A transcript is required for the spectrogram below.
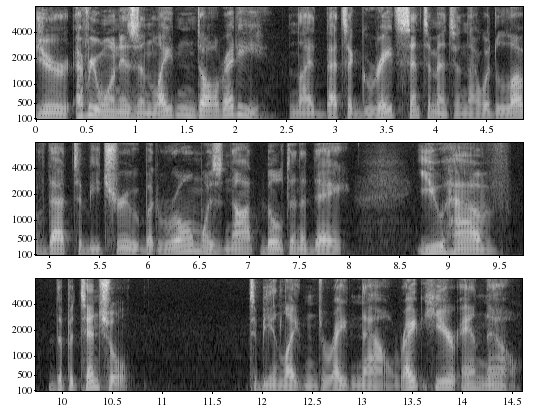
"You're everyone is enlightened already." And I, that's a great sentiment, and I would love that to be true. But Rome was not built in a day. You have the potential to be enlightened right now, right here and now.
